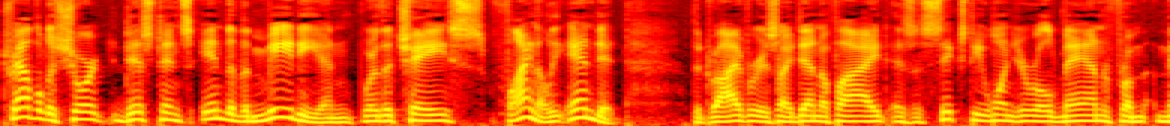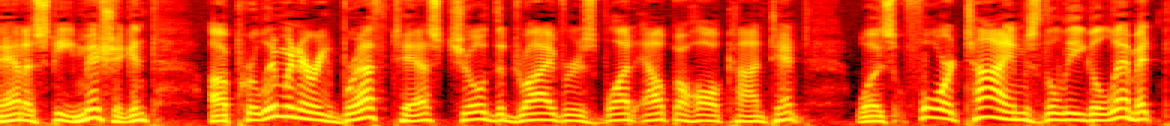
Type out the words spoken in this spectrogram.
traveled a short distance into the median, where the chase finally ended. The driver is identified as a 61 year old man from Manistee, Michigan. A preliminary breath test showed the driver's blood alcohol content was four times the legal limit.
